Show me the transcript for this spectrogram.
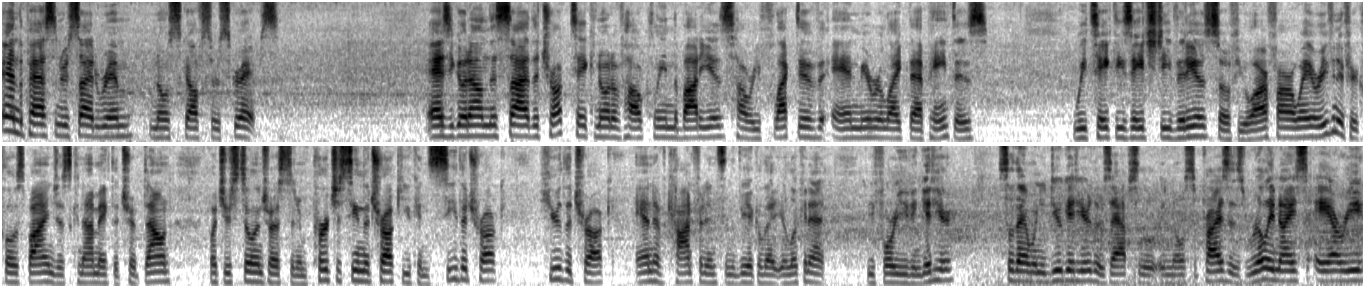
And the passenger side rim, no scuffs or scrapes. As you go down this side of the truck, take note of how clean the body is, how reflective and mirror-like that paint is. We take these HD videos, so if you are far away or even if you're close by and just cannot make the trip down, but you're still interested in purchasing the truck, you can see the truck, hear the truck, and have confidence in the vehicle that you're looking at before you even get here. So that when you do get here, there's absolutely no surprises. Really nice ARE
